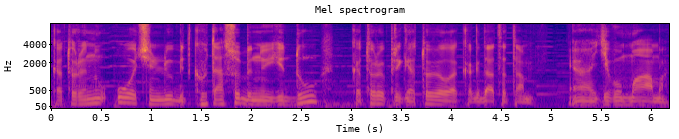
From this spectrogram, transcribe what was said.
который, ну, очень любит какую-то особенную еду, которую приготовила когда-то там э, его мама,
